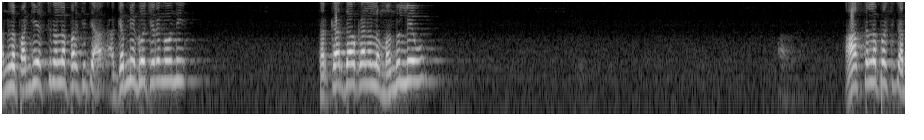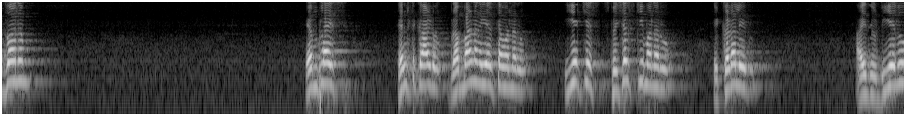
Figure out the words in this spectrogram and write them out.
అందులో పనిచేస్తున్న పరిస్థితి అగమ్య గోచరంగా ఉంది. సర్కార్ దవాఖానాల్లో మందులు లేవు. హాస్టల్ల పరిస్థితి అధ్వానం. ఎంప్లాయీస్ హెల్త్ కార్డు బ్రహ్మాండంగా చేస్తామన్నారు. ఈహెచ్ఎస్ స్పెషల్ స్కీమ్ అన్నారు. ఎక్కడా లేదు. ఐదు డిఏలు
